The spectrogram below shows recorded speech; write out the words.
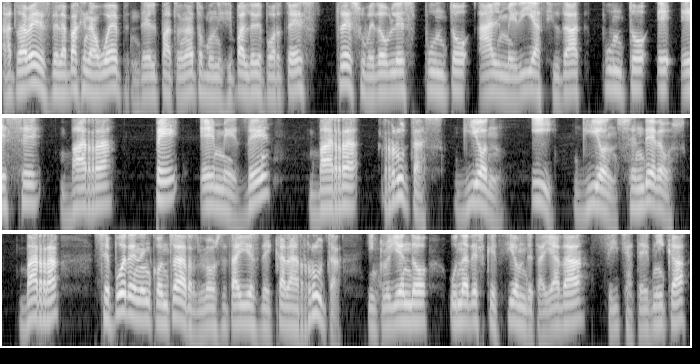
A través de la página web del Patronato Municipal de Deportes www.almeriaciudad.es barra p md barra rutas guion y guion senderos barra se pueden encontrar los detalles de cada ruta, incluyendo una descripción detallada, ficha técnica,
